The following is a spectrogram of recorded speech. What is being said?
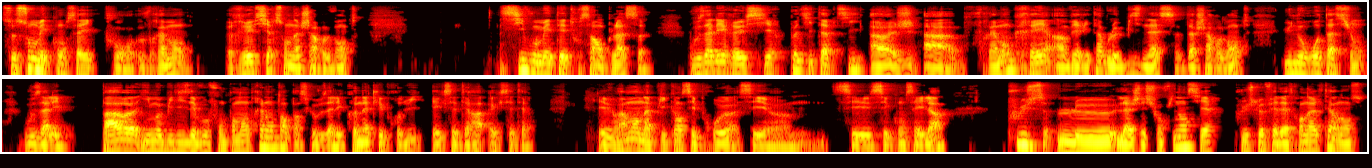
Ce sont mes conseils pour vraiment réussir son achat-revente. Si vous mettez tout ça en place, vous allez réussir petit à petit à, vraiment créer un véritable business d'achat-revente, une rotation. Vous allez pas immobiliser vos fonds pendant très longtemps parce que vous allez connaître les produits, etc., etc. Et vraiment en appliquant ces, euh, conseils-là, plus la gestion financière, plus le fait d'être en alternance,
